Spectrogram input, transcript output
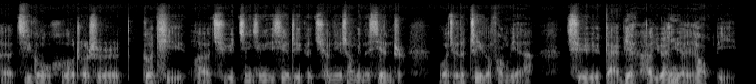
呃机构或者是个体啊，去进行一些这个权利上面的限制？我觉得这个方面啊，去改变啊，远远要比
